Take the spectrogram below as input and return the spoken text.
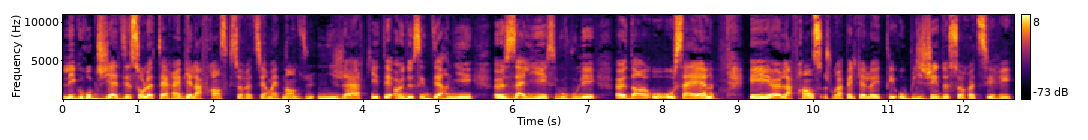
les groupes djihadistes sur le terrain, bien la France se retire maintenant du Niger, qui était un de ses derniers euh, alliés, si vous voulez, euh, au, Sahel. Et euh, la France, je vous rappelle qu'elle a été obligée de se retirer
